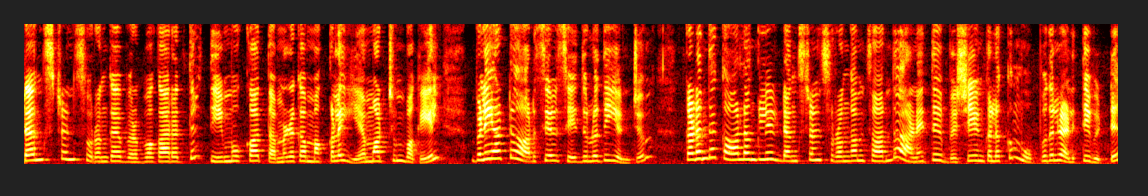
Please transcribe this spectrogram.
டங்ஸ்டன் சுரங்க விவகாரத்தில் திமுக தமிழக மக்களை ஏமாற்றும் வகையில் விளையாட்டு அரசியல் செய்துள்ளது என்றும் கடந்த காலங்களில் டங்ஸ்டன் சுரங்கம் சார்ந்த அனைத்து விஷயங்களுக்கும் ஒப்புதல் அளித்துவிட்டு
